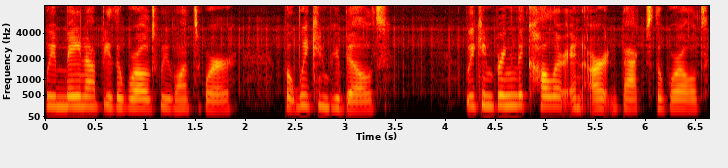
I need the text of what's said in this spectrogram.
We may not be the world we once were, but we can rebuild. We can bring the color and art back to the world,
